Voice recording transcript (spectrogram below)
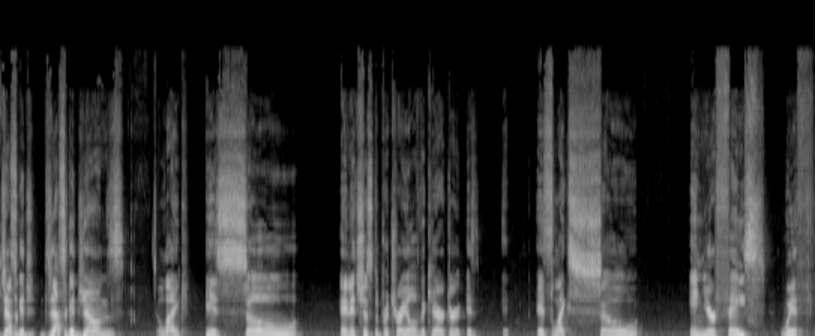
Jessica Jessica Jones like is so, and it's just the portrayal of the character is it's like so in your face with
